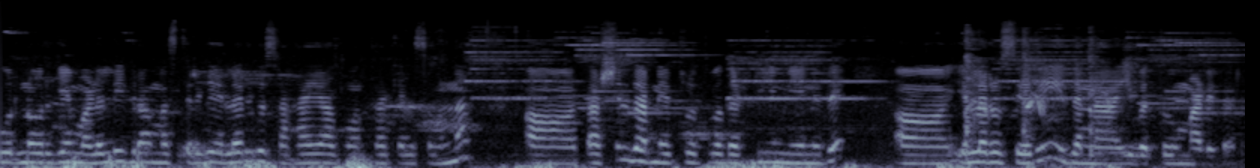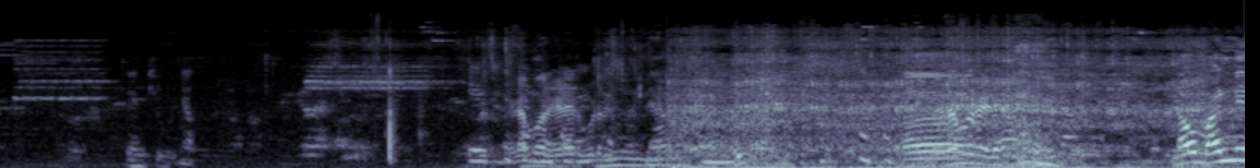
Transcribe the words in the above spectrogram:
ಊರಿನವ್ರಿಗೆ ಮಳಲಿ ಗ್ರಾಮಸ್ಥರಿಗೆ ಎಲ್ಲರಿಗೂ ಸಹಾಯ ಆಗುವಂಥ ಕೆಲಸವನ್ನು ತಹಶೀಲ್ದಾರ್ ನೇತೃತ್ವದ ಟೀಮ್ ಏನಿದೆ ಎಲ್ಲರೂ ಸೇರಿ ಇದನ್ನು ಇವತ್ತು ಮಾಡಿದ್ದಾರೆ. ನಾವು ಮೊನ್ನೆ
